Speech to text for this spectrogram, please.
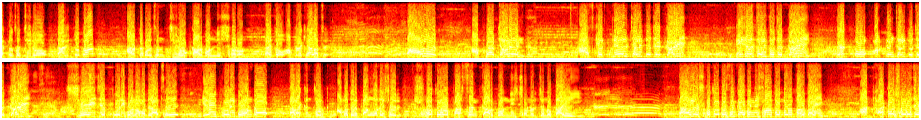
একটা হচ্ছে জিরো দারিদ্রতা, আর একটা বলেছেন জিরো কার্বন নিঃসরণ। তাই তো? আপনার খেয়াল আছে? তাহলে আপনার জানেন, আজকে তেল চালিত যে গাড়ি ডিজেল চালিত যে গাড়ি, পেট্রোল অকটেন চালিত যে গাড়ি, সেই যে পরিবহন আমাদের আছে, এই পরিবহনটা তারা কিন্তু আমাদের বাংলাদেশের সতেরো পার্সেন্ট কার্বন নিঃসরণের জন্য দায়ী। তাহলে সতেরো পার্সেন্ট কার্বন নিঃসরণের জন্য তারা দায়ী। আর ঢাকা শহরে যে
